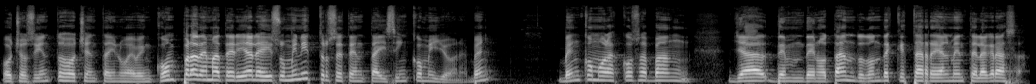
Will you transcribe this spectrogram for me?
889. En compra de materiales y suministros, 75 millones. ¿Ven? ¿Ven cómo las cosas van ya de- denotando dónde es que está realmente la grasa?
